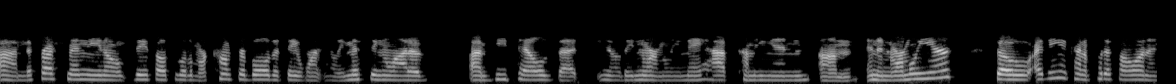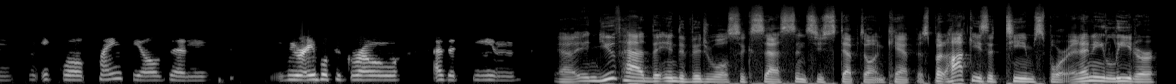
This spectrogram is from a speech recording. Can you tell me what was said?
um, the freshmen, you know, they felt a little more comfortable that they weren't really missing a lot of um, details that you know they normally may have coming in um, in a normal year. So I think it kind of put us all on an, an equal playing field, and we were able to grow as a team yeah, and you've had the individual success since you stepped on campus, but hockey's a team sport, and any leader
